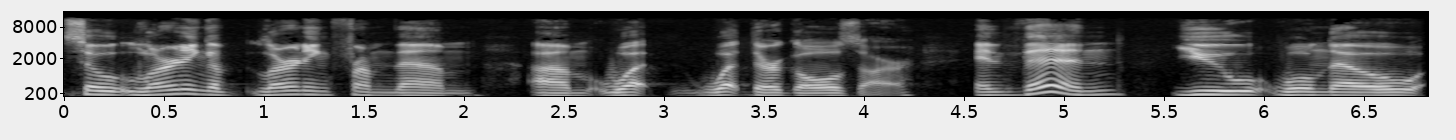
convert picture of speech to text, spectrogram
So learning learning from them um, what what their goals are, and then you will know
